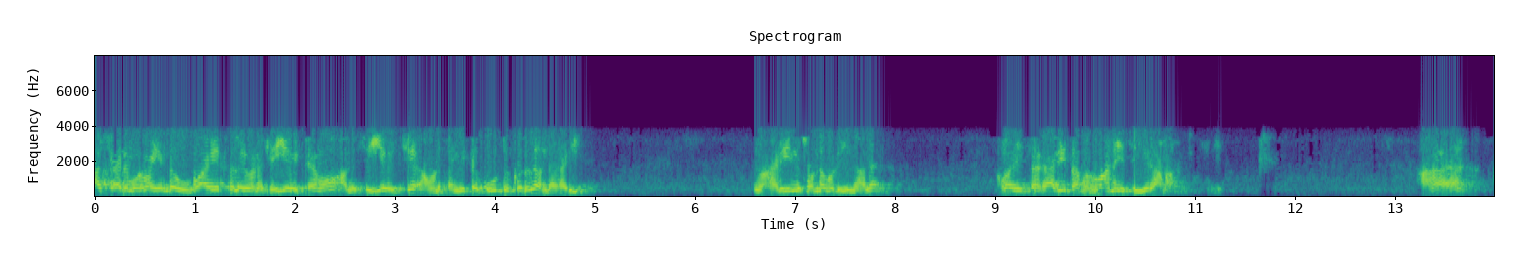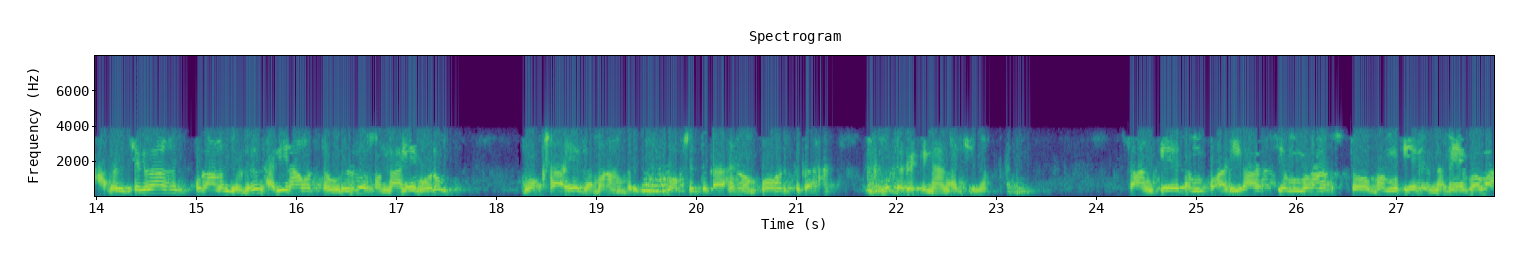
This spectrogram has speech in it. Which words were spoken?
ஆச்சாரிய மூலமா எந்த உபாயத்துல இவனை செய்ய வைக்கணுமோ அதை செய்ய வச்சு அவனை தங்கிட்ட கூட்டுக்கிறது அந்த ஹரி. இவன் ஹரின்னு சொன்னபடியினால அவன் இத்தனை காரியத்தை பகவானே செய்யறானா ஆக அதை வச்சுதான் புராணம் சொல்றது. ஹரிநாமத்தை ஒரு தடவை சொன்னாலே போதும். மோக்ஷாய கமனம் இருக்கு மோட்சத்துக்காக நம்ம போகிறதுக்காக மூட்டை கட்டினாங்க ஆச்சுன்னா சாங்கேதம் பாரிஹாஸ்யம் வா ஸ்தோபம் கேனமேவ வா.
